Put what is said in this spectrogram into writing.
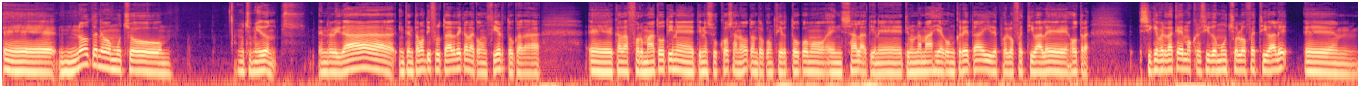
Eh, no tenemos mucho mucho miedo en realidad intentamos disfrutar de cada concierto, cada, eh, cada formato tiene, tiene sus cosas, ¿no? Tanto el concierto como en sala tiene, tiene una magia concreta y después los festivales otra. Sí que es verdad que hemos crecido mucho los festivales, eh,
